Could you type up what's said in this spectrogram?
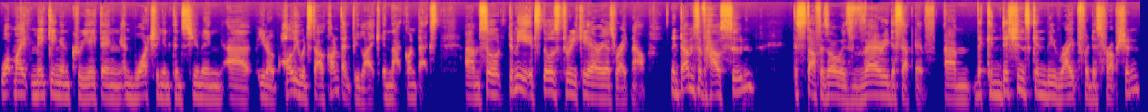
What might making and creating and watching and consuming, uh, you know, Hollywood style content be like in that context? Um, so to me, it's those three key areas right now. In terms of how soon, this stuff is always very deceptive. Um, the conditions can be ripe for disruption,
